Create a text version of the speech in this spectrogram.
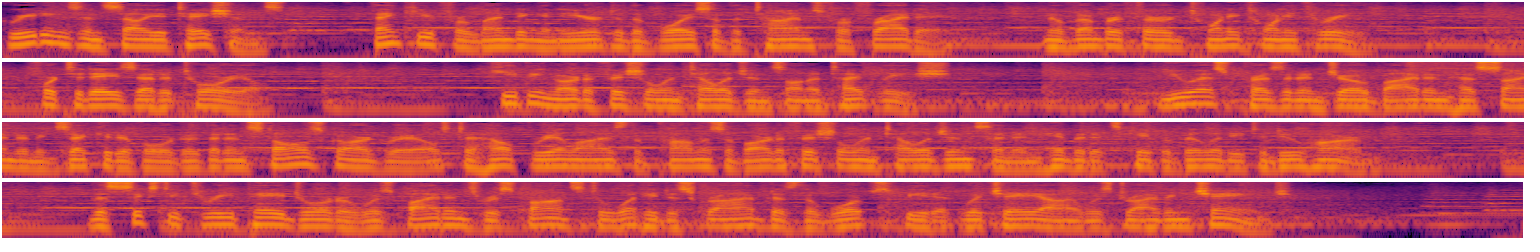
Greetings and salutations. Thank you for lending an ear to the voice of the Times for Friday, November 3, 2023. For today's editorial, Keeping Artificial Intelligence on a Tight Leash. U.S. President Joe Biden has signed an executive order that installs guardrails to help realize the promise of artificial intelligence and inhibit its capability to do harm. The 63 page order was Biden's response to what he described as the warp speed at which AI was driving change.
